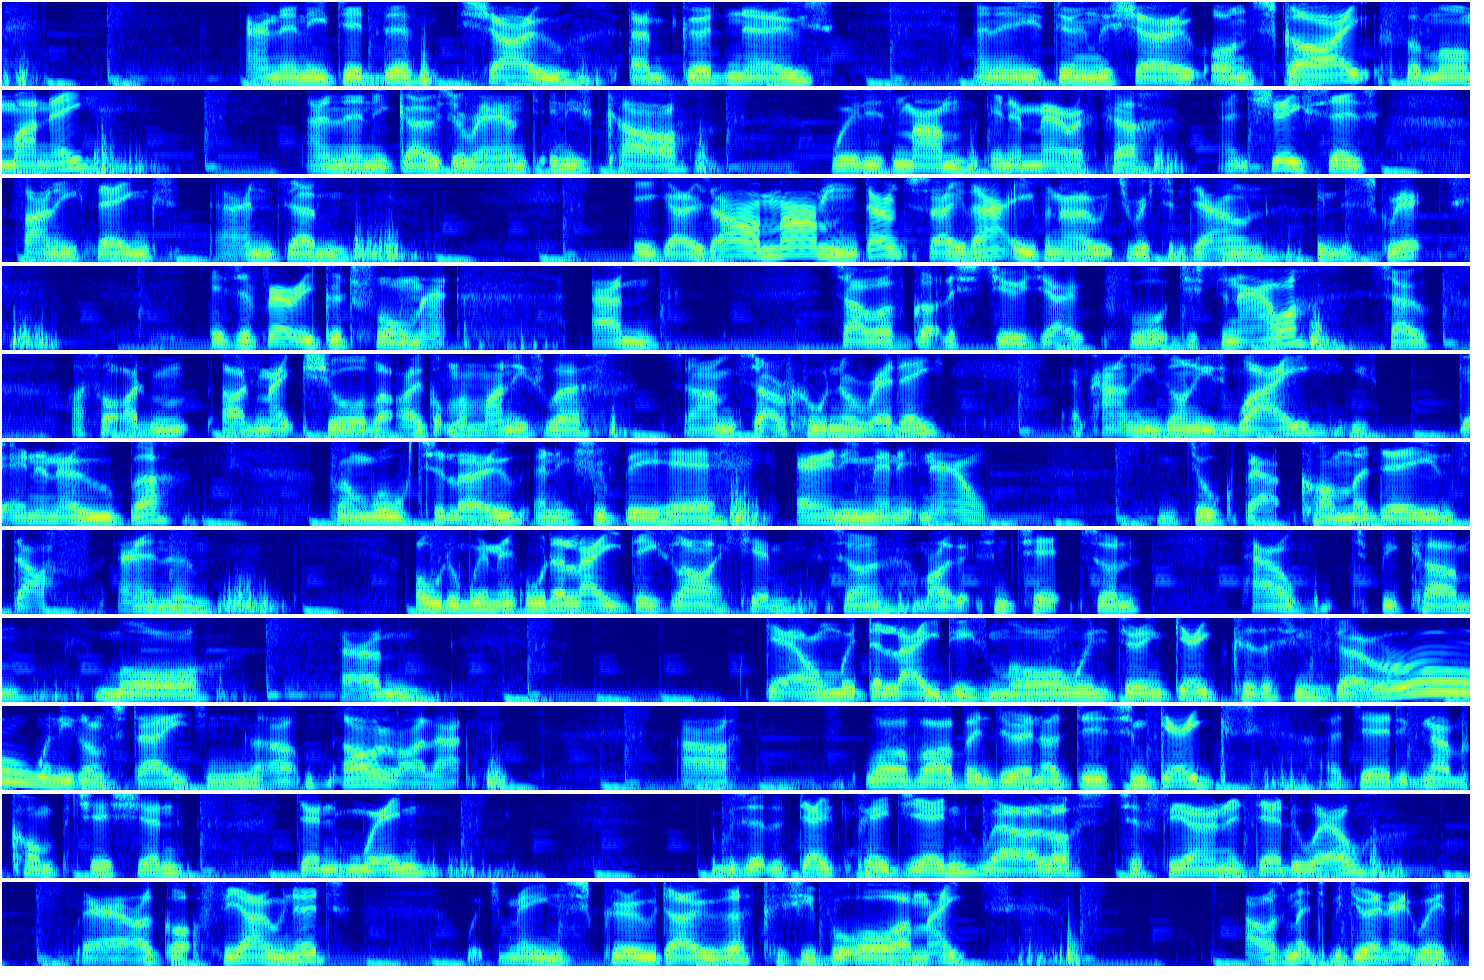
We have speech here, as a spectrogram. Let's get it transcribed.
And then he did the show um, Good News. And then he's doing the show on Sky for more money. And then he goes around in his car with his mum in America. And she says funny things. And um, he goes, Oh, mum, don't say that, even though it's written down in the script. It's a very good format. Um, so I've got the studio for just an hour. So I thought I'd I'd make sure that I got my money's worth. So I'm started recording already. Apparently he's on his way. He's getting an Uber from Waterloo, and he should be here any minute now. So we talk about comedy and stuff, and um, all the women, all the ladies like him. So I might get some tips on how to become more um, get on with the ladies more when you're doing gigs because they seem to go oh when he's on stage and uh, I like that. Uh, what have I been doing? I did some gigs. I did another competition, didn't win. It was at the Dead Pigeon where I lost to Fiona Deadwell, where I got Fiona'd, which means screwed over because she brought all her mates. I was meant to be doing it with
